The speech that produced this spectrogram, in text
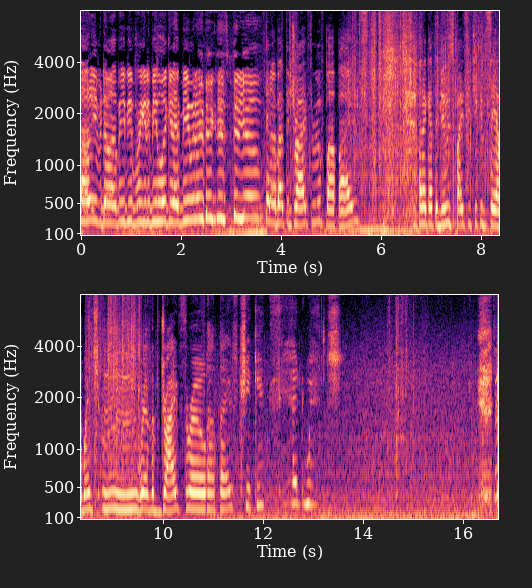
I don't even know how many people are gonna be looking at me when I make this video. And I'm at the drive-through of Popeyes. And I got the new spicy chicken sandwich. Mmm, we're at the drive-through. Popeyes chicken sandwich. No!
